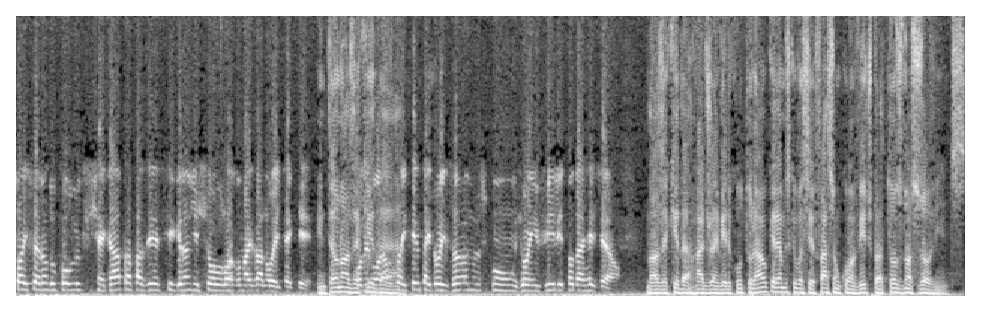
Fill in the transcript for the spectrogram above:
só esperando o público chegar para fazer esse grande show logo mais à noite aqui. Então nós aqui Comemorar da... os 82 anos com Joinville e toda a região. Nós aqui da Rádio Joinville Cultural queremos que você faça um convite para todos os nossos ouvintes.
